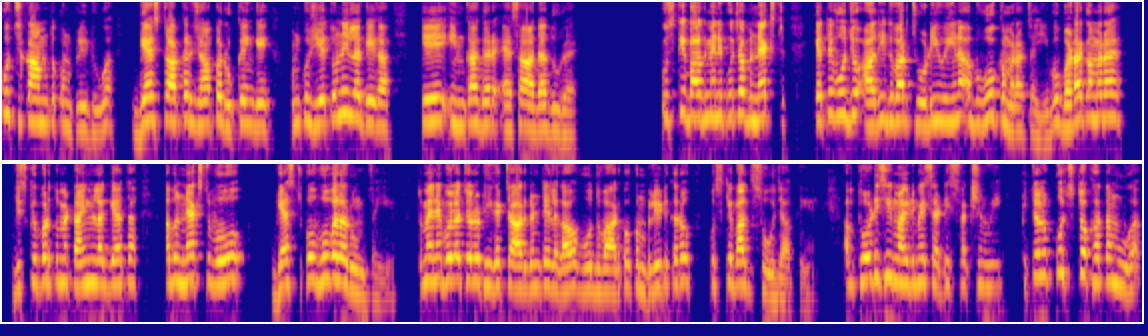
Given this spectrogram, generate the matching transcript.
कुछ काम तो कंप्लीट हुआ। गेस्ट आकर जहाँ पर रुकेंगे, उनको ये तो नहीं लगेगा कि इनका घर ऐसा आधा दूर है। उसके बाद मैंने पूछा, अब नेक्स्ट कहते, वो जो आधी दीवार छोड़ी हुई है ना, अब वो कमरा चाहिए। वो बड़ा कमरा है, जिसके ऊपर तुम्हें टाइम लग गया था। अब नेक्स्ट वो गेस्ट को वो वाला रूम चाहिए। तो मैंने बोला, चलो ठीक है, चार घंटे लगाओ वो को कंप्लीट करो, उसके बाद सो जाते हैं। अब थोड़ी सी माइंड में सेटिस्फेक्शन हुई कि चलो कुछ तो खत्म हुआ।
